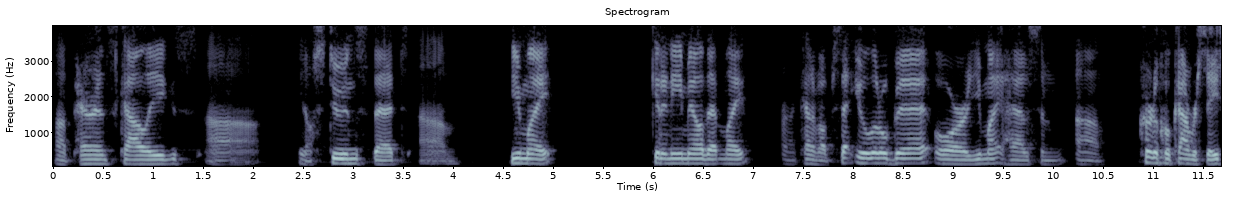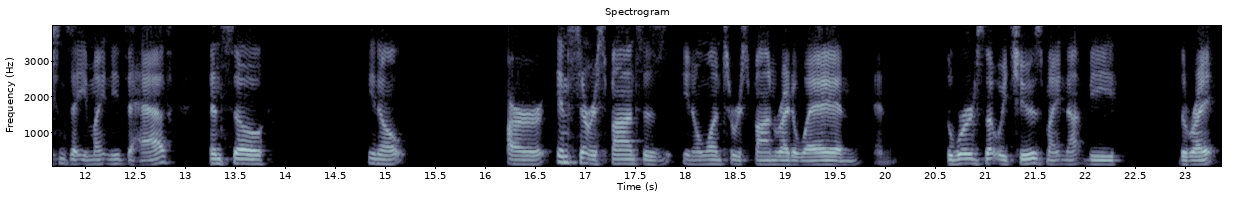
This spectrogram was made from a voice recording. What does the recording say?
uh parents, colleagues, uh, you know, students that um, you might get an email that might uh, kind of upset you a little bit, or you might have some critical conversations that you might need to have. And so, you know, our instant response is you know one to respond right away and and the words that we choose might not be the right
